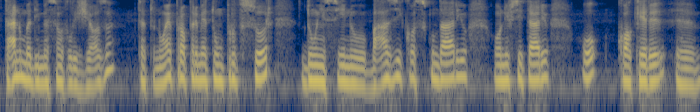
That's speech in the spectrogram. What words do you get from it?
está numa dimensão religiosa, portanto, não é propriamente um professor de um ensino básico ou secundário ou universitário ou qualquer uh,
